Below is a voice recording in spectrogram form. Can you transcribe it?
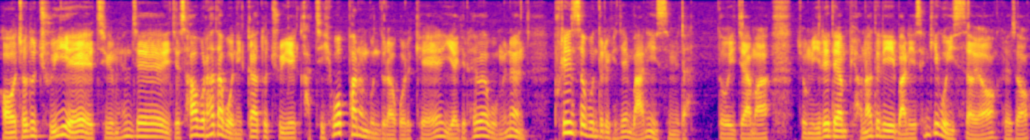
어, 저도 주위에 지금 현재 이제 사업을 하다 보니까 또 주위에 같이 협업하는 분들하고 이렇게 이야기를 해봐 보면은 프리랜서 분들이 굉장히 많이 있습니다. 또 이제 아마 좀 일에 대한 변화들이 많이 생기고 있어요. 그래서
